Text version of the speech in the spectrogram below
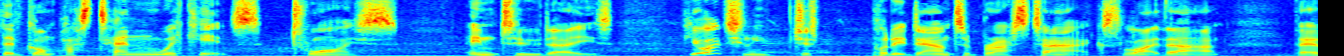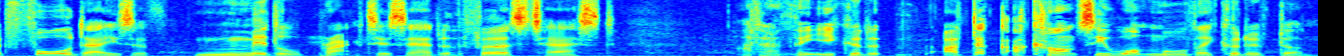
They've gone past 10 wickets twice in two days. If you actually just put it down to brass tacks like that, they had four days of middle practice ahead of the first test. I don't think you could. I, don't- I can't see what more they could have done.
